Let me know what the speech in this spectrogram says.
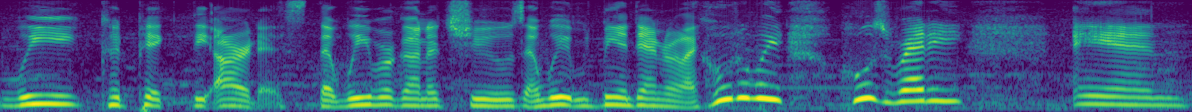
we could pick the artist that we were going to choose, and we, me and Dan were like, "Who do we? Who's ready?" And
